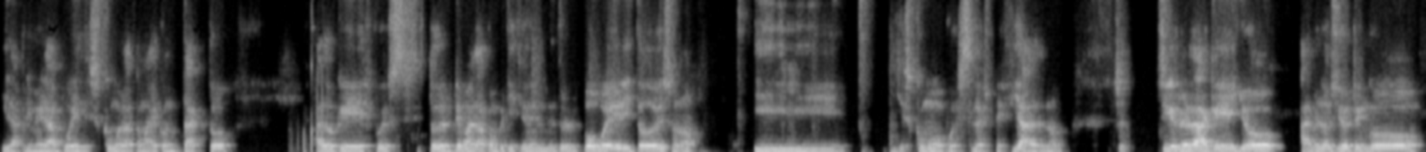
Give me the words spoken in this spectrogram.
y la primera pues como la toma de contacto a lo que es pues todo el tema de la competición dentro del Power y todo eso, ¿no? Y, y es como pues lo especial, ¿no? Sí. Sí que es verdad que yo, al menos yo tengo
